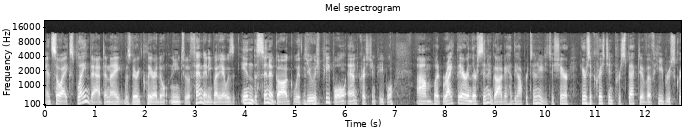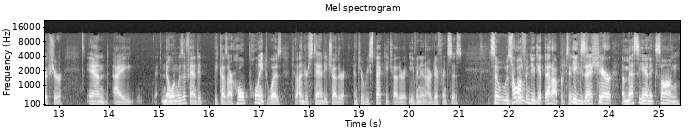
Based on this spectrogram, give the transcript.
And so I explained that, and I was very clear I don't mean to offend anybody. I was in the synagogue with Mm-hmm. Jewish people and Christian people. Um, but right there in their synagogue, I had the opportunity to share here's a Christian perspective of Hebrew scripture. And I, no one was offended because our whole point was to understand each other and to respect each other even in our differences. So it was How well- often do you get that opportunity Exactly. to share a messianic song,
